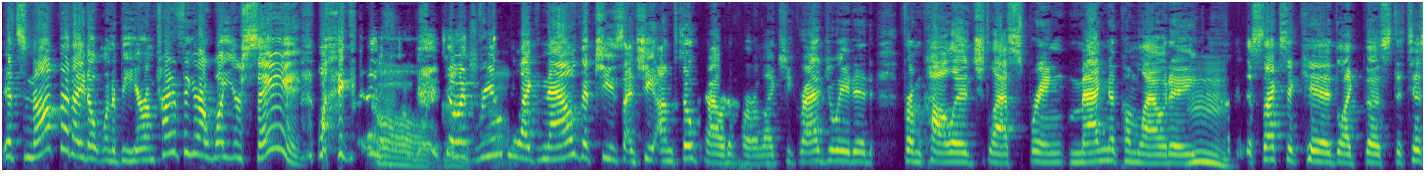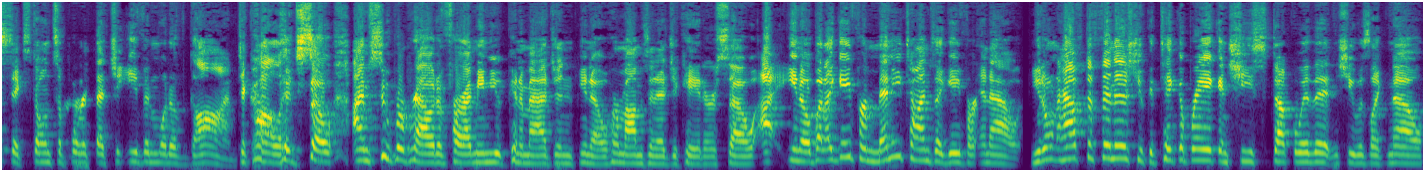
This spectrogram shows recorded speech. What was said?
it's not that I don't want to be here. I'm trying to figure out what you're saying. Like, Oh, so it's really like now that she's and she i'm so proud of her like she graduated from college last spring. Magna cum laude. Mm. dyslexic kid like the statistics don't support that she even would have gone to college. So i'm super proud of her. I mean you can imagine you know her mom's an educator. So i you know but i gave her many times i gave her an out. You don't have to finish. You could take a break. And she stuck with it. And she was like no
